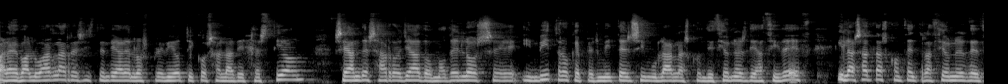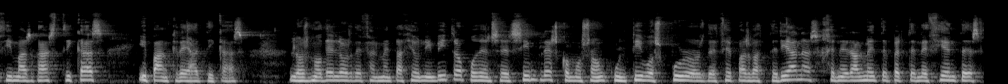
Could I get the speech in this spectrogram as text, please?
Para evaluar la resistencia de los prebióticos a la digestión, se han desarrollado modelos eh, in vitro que permiten simular las condiciones de acidez y las altas concentraciones de enzimas gástricas y pancreáticas. Los modelos de fermentación in vitro pueden ser simples, como son cultivos puros de cepas bacterianas, generalmente pertenecientes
